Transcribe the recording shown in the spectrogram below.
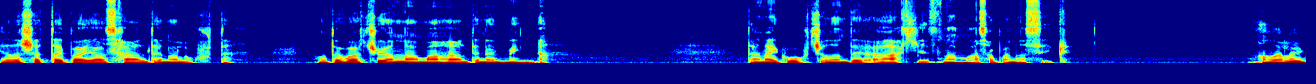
Ja tässä tai pajas haltena luhta. Mutta vaatsujan naamaa haltenel minna. Tänä ei kohtsadan te ahjit naamaa sapanasik. No oli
